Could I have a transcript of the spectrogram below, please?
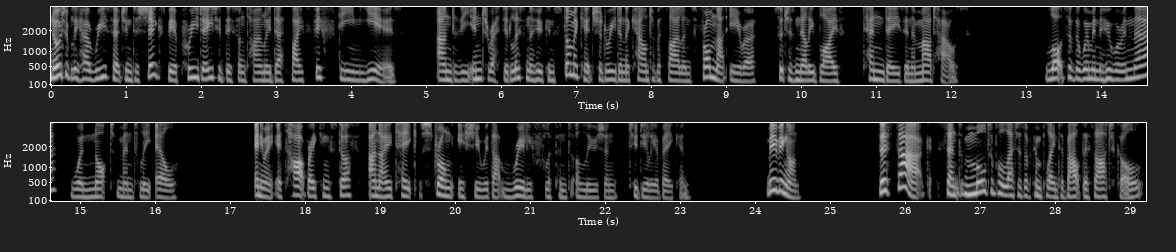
Notably, her research into Shakespeare predated this untimely death by 15 years, and the interested listener who can stomach it should read an account of asylums from that era, such as Nellie Bly's Ten Days in a Madhouse. Lots of the women who were in there were not mentally ill. Anyway, it's heartbreaking stuff, and I take strong issue with that really flippant allusion to Delia Bacon. Moving on. The SAC sent multiple letters of complaint about this article,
